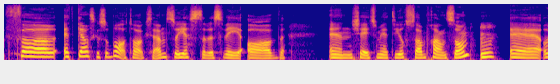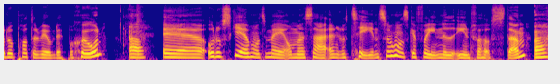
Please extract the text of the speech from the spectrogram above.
för ett ganska så bra tag sedan så gästades vi av en tjej som heter Jossan Fransson Mm. eh, och då pratade vi om depression. Ja. Eh, och då skrev hon till mig om en, så här, en rutin som hon ska få in nu inför hösten. Ja.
